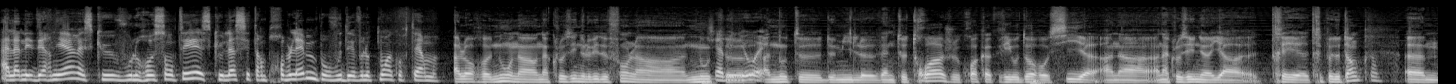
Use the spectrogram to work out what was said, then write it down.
à l'année dernière. Est-ce que vous le ressentez? Est-ce que là, c'est un problème pour vous, développement à court terme? Alors euh, nous, on a, on a closé une levée de fonds là, en, août, ouais. en août euh, 2023. Je crois qu'Agriodor aussi en a, en a closé une il y a très, très peu de temps. Euh,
